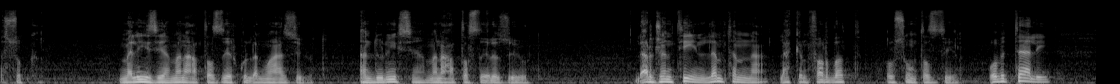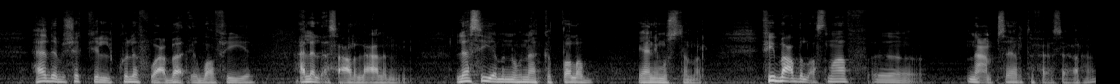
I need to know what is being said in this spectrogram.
السكر. ماليزيا منعت تصدير كل أنواع الزيوت. أندونيسيا منعت تصدير الزيوت. الأرجنتين لم تمنع لكن فرضت رسوم تصدير. وبالتالي هذا بشكل كلف وأعباء إضافية على الأسعار العالمية. لا سيما أن هناك الطلب يعني مستمر. في بعض الأصناف آه، نعم سيرتفع سعرها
